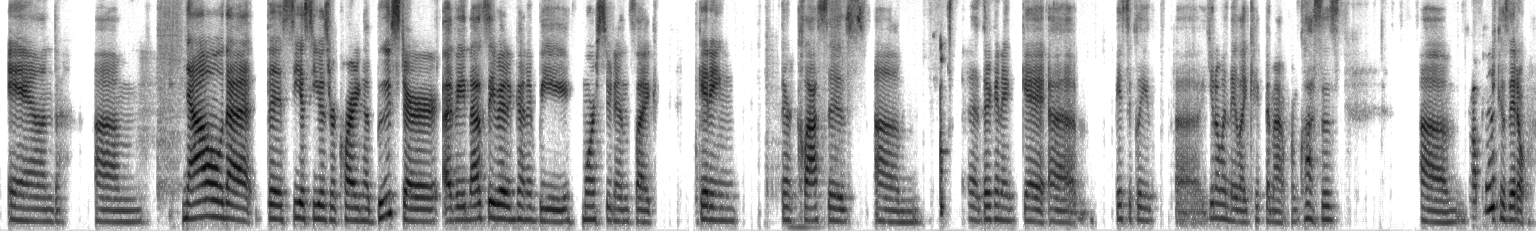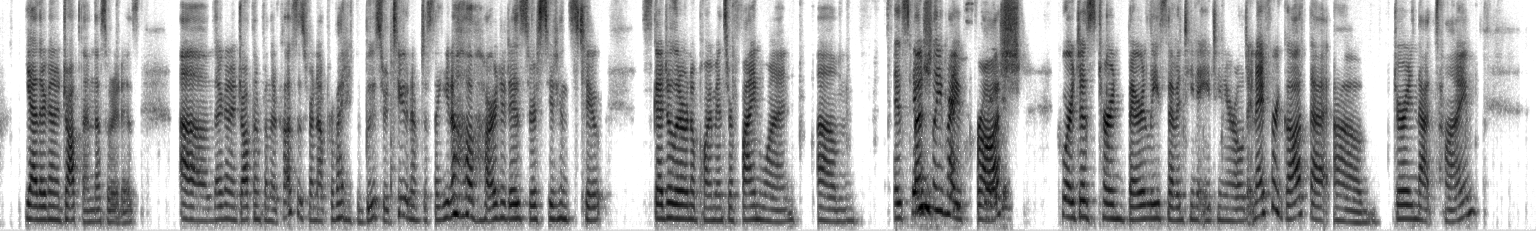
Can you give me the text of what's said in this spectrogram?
And um, now that the CSU is requiring a booster, I mean, that's even going to be more students like getting their classes um, uh, they're going to get um, basically uh, you know when they like kick them out from classes? Um, because they don't yeah they're going to drop them that's what it is. Um, they're going to drop them from their classes for not providing the booster too and i'm just like you know how hard it is for students to schedule their own appointments or find one. Um, especially my frosh who are just turned barely 17 to 18 year old and i forgot that um, during that time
